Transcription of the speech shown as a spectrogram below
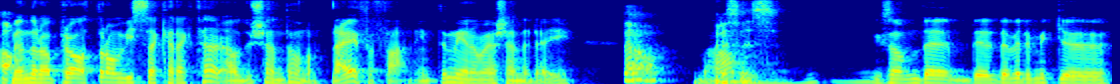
Ja. Men när de pratar om vissa karaktärer, ja du kände honom. Nej för fan, inte mer än vad jag känner dig. Ja, ja. precis. Liksom, det, det, det, är väldigt mycket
